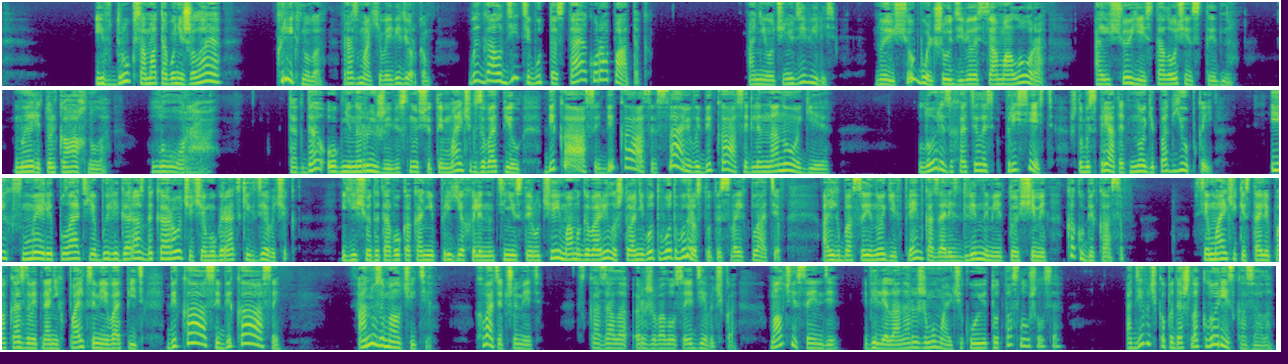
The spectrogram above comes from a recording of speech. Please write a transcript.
и вдруг, сама того не желая, крикнула, размахивая ведерком — вы галдите, будто стая куропаток. Они очень удивились, но еще больше удивилась сама Лора, а еще ей стало очень стыдно. Мэри только ахнула. «Лора!» Тогда огненно-рыжий веснущатый мальчик завопил. «Бекасы, бекасы, сами вы бекасы длинноногие!» Лоре захотелось присесть, чтобы спрятать ноги под юбкой, их с Мэри платья были гораздо короче, чем у городских девочек. Еще до того, как они приехали на тенистый ручей, мама говорила, что они вот-вот вырастут из своих платьев, а их босые ноги впрямь казались длинными и тощими, как у бекасов. Все мальчики стали показывать на них пальцами и вопить «Бекасы! Бекасы!» «А ну замолчите! Хватит шуметь!» — сказала рыжеволосая девочка. «Молчи, Сэнди, Велела она рыжему мальчику, и тот послушался. А девочка подошла к Лори и сказала,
